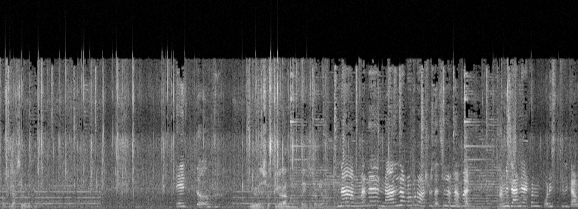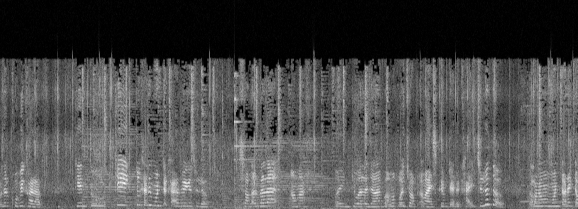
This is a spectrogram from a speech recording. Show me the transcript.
সবগুলো একসাথে দেখিয়ে দাও। এই তো তুমি ভেবেছি সত্যিকার আনব না, তাই তো চকলেট? না মানে না আনলে আমার কোনো অসুবিধা ছিল না বাট আমি জানি এখন পরিস্থিতিটা আমাদের খুবই খারাপ। কিন্তু কি একটুখানি মনটা খারাপ হয়ে গেছিল। সকালবেলা আমার ওই কি বলে জামাইবু আমাকে ওই চক আইসক্রিমটা এটা খাইছিল তো তখন আমার মনটা অনেকটা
